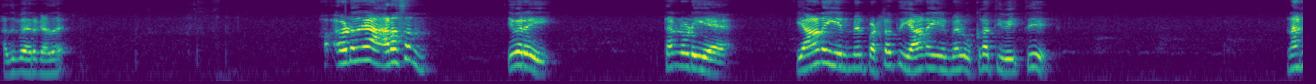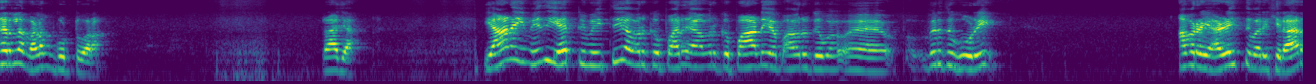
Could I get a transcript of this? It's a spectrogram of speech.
அது வேறு கதை. உடனே அரசன் இவரை தன்னுடைய யானையின் மேல் பட்டத்து யானையின் மேல் உட்காத்தி வைத்து நகரில் வளம் கூட்டு வரான் ராஜா யானை மீது ஏற்றி வைத்து அவருக்கு பரு அவருக்கு பாடி அவருக்கு விருது கூறி அவரை அழைத்து வருகிறார்.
